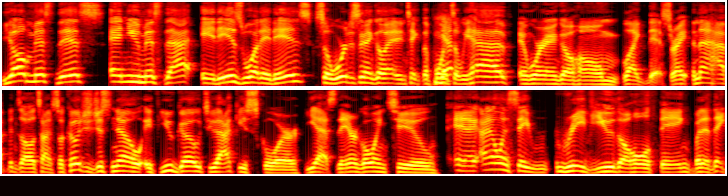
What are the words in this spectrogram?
Y'all missed this and you missed that. It is what it is. So we're just going to go ahead and take the points yep. that we have and we're going to go home like this, right? And that happens all the time. So coaches just know if you go to AccuScore, yes, they are going to, and I don't want to say review the whole thing, but if they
